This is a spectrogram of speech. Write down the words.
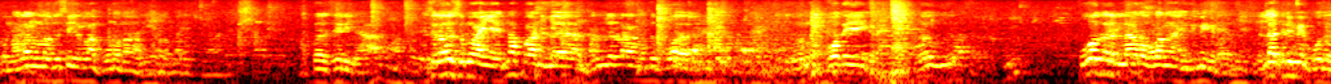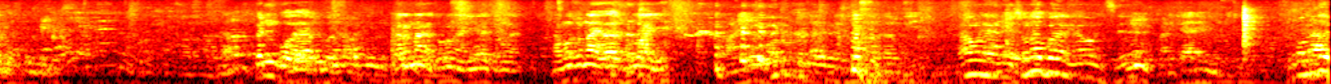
ஒரு நல்ல நல்ல விஷயங்கள்லாம் போனதான் அப்படின்ற மாதிரி. சொன்னாங்க அப்போ சரி. சில பேர் சொல்லுவாங்க என்னப்பா நீங்கள் கல்லெல்லாம் வந்து போ இது வந்து போதையே கிடையாது. அதாவது போதை இல்லாத உலகம் எதுவுமே கிடையாது. எல்லாத்துலேயுமே போதை பெண் போதை. வேற என்ன சொல்லுங்க? நீங்களே சொல்லுங்க. நம்ம சொன்னா ஏதாவது சொல்லுவாங்க. சொன்னப்ப. இப்போ வந்து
